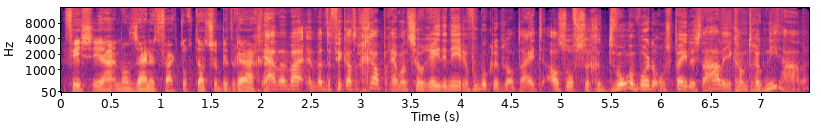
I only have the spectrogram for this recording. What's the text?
vissen. Ja, en dan zijn het vaak toch dat soort bedragen. Ja, maar, maar dat vind ik altijd grappig, hè? want zo redeneren voetbalclubs altijd. Alsof ze gedwongen worden om spelers te halen. Je kan hem toch ook niet halen?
